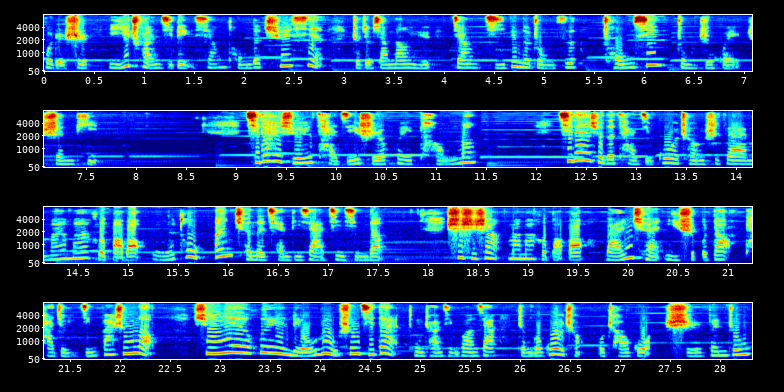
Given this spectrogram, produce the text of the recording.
或者是遗传疾病相同的缺陷，这就相当于将疾病的种子重新种植回身体。脐带血采集时会疼吗？脐带血的采集过程是在妈妈和宝宝无痛、安全的前提下进行的。事实上，妈妈和宝宝完全意识不到它就已经发生了。血液会流入收集袋，通常情况下，整个过程不超过十分钟。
